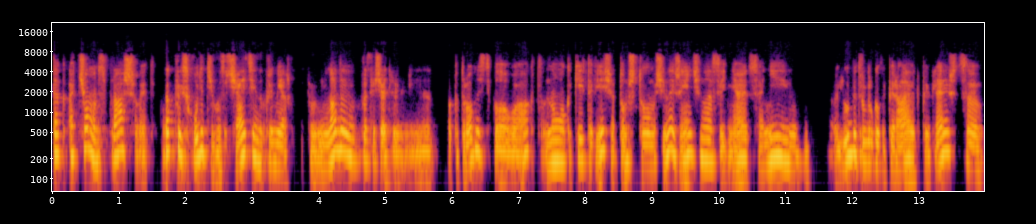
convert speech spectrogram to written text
так, о чем он спрашивает, как происходит его зачатие, например. Не надо просвещать по подробности полового акта, но какие-то вещи о том, что мужчина и женщина соединяются, они любят друг друга, выпирают, появляется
